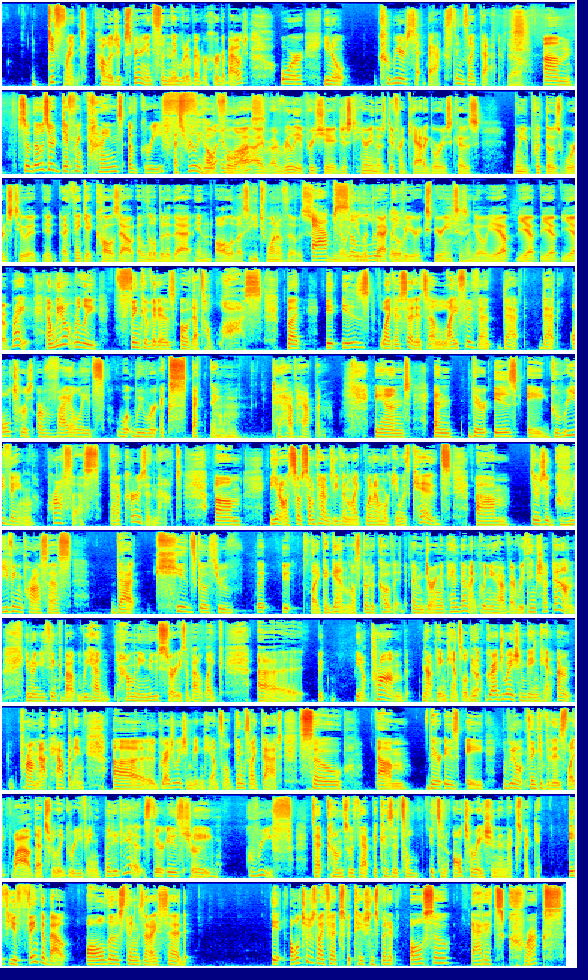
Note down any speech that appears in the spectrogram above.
different college experience than they would have ever heard about, or, you know, career setbacks, things like that. Yeah. Um, so those are different kinds of grief. That's really helpful. I, I really appreciate just hearing those different categories because when you put those words to it, it, I think it calls out a little bit of that in all of us. Each one of those, Absolutely. you know, you look back over your experiences and go, "Yep, yep, yep, yep." Right. And we don't really think of it as, oh, that's a loss. But it is, like I said, it's a life event that that alters or violates what we were expecting to have happen. And and there is a grieving process that occurs in that. Um, you know, so sometimes even like when I'm working with kids, um, there's a grieving process that kids go through it, it, like again, let's go to COVID. Um, during a pandemic, when you have everything shut down, you know, you think about we had how many news stories about like, uh, you know, prom not being canceled, graduation being can or prom not happening, uh, graduation being canceled, things like that. So. Um, there is a we don't think of it as like wow that's really grieving but it is there is a grief that comes with that because it's a it's an alteration in expectation if you think about all those things that i said it alters life expectations, but it also, at its crux,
